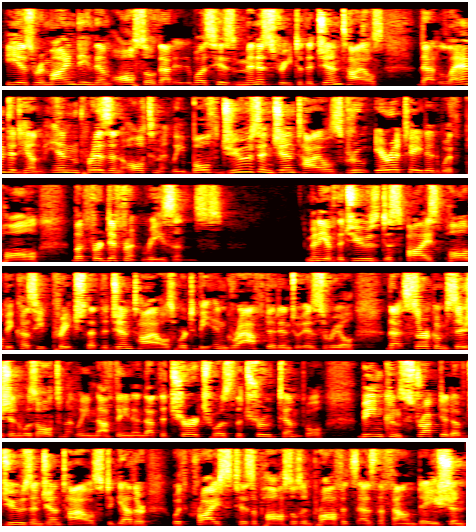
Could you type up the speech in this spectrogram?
He is reminding them also that it was his ministry to the Gentiles that landed him in prison ultimately. Both Jews and Gentiles grew irritated with Paul, but for different reasons. Many of the Jews despised Paul because he preached that the Gentiles were to be engrafted into Israel, that circumcision was ultimately nothing, and that the church was the true temple, being constructed of Jews and Gentiles together with Christ, his apostles, and prophets as the foundation,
